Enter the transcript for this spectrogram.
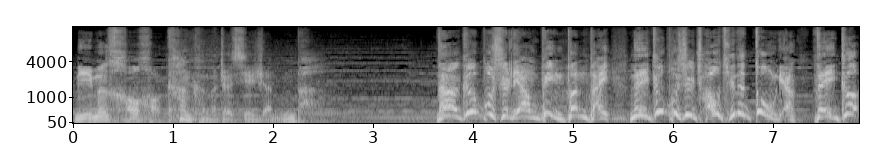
你们好好看看看这些人吧，哪个不是两鬓斑白？哪个不是朝廷的栋梁？哪个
